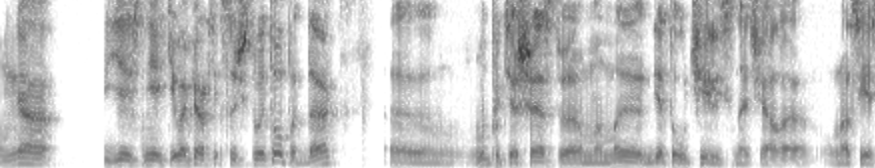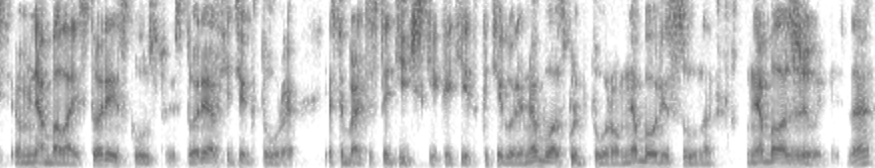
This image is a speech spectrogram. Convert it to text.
у меня есть некий, во-первых, существует опыт, да, мы путешествуем, мы где-то учились сначала. У нас есть, у меня была история искусства, история архитектуры – если брать эстетические какие-то категории. У меня была скульптура, у меня был рисунок, у меня была живопись. Да?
